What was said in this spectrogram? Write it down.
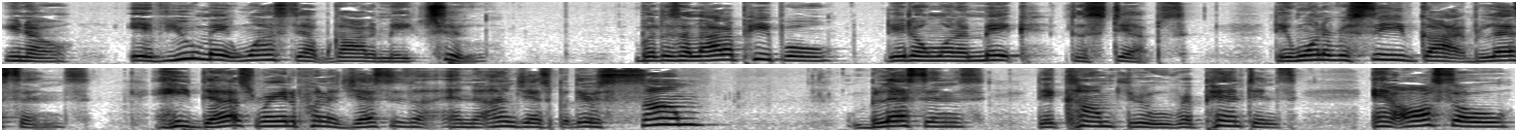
You know, if you make one step, God will make two. But there's a lot of people, they don't want to make the steps. They want to receive God blessings. And he does rain upon the just and the unjust, but there's some blessings that come through repentance. And also,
